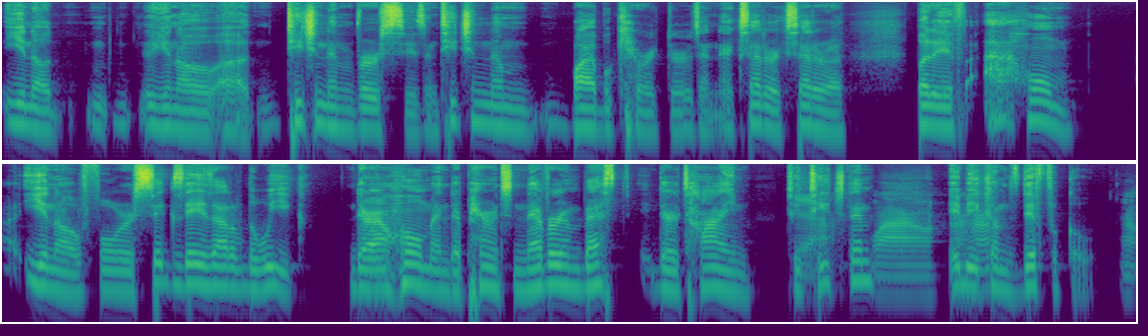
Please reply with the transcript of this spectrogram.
you know, you know, uh, teaching them verses and teaching them Bible characters and et cetera, et cetera. But if at home, you know, for six days out of the week, they're at home and their parents never invest their time to Yeah. teach them, Wow. it Ajá. becomes difficult. Yeah.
